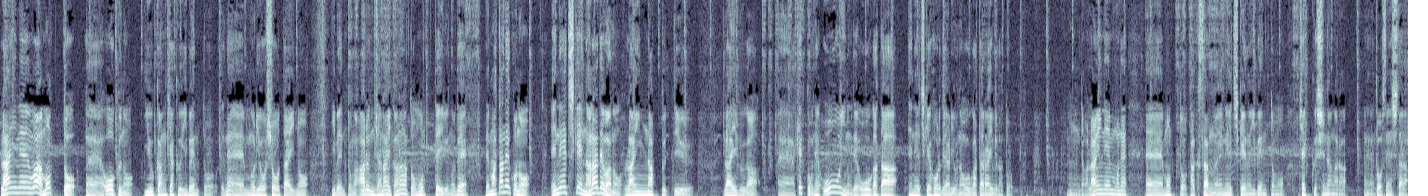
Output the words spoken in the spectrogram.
来年はもっと、えー多くの有観客イベントでね、無料招待のイベントがあるんじゃないかなと思っているのででまたねこの NHK ならではのラインナップっていうライブが、えー結構ね多いので大型 NHK ホールでやるような大型ライブだと、うん、だから来年もね、えーもっとたくさんの NHK のイベントもチェックしながら、えー当選したら、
